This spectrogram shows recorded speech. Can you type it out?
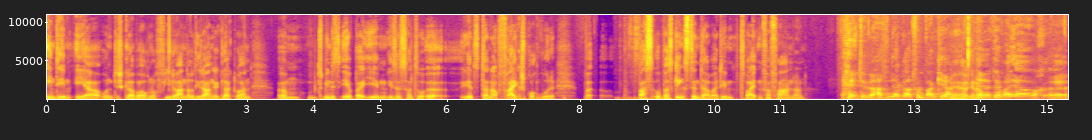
in dem er und ich glaube auch noch viele andere, die da angeklagt waren, ähm, zumindest er bei ihm ist es halt so, äh, jetzt dann auch freigesprochen wurde. Wa- Was, um was ging es denn da bei dem zweiten Verfahren dann? Wir hatten ja gerade von Bankier. Ja, genau. Äh, der war ja auch, äh,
